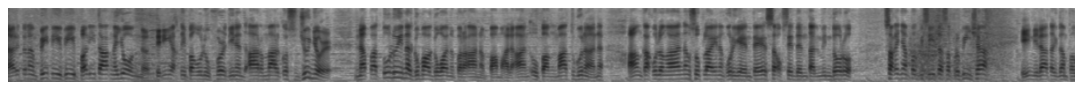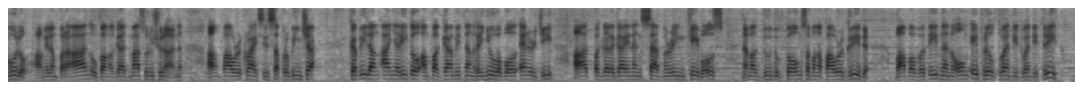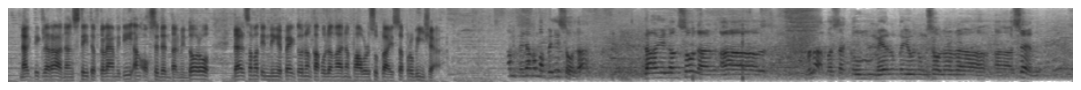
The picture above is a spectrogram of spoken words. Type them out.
Narito ng PTV Balita ngayon. Tiniyak ni Pangulong Ferdinand R. Marcos Jr. na patuloy na gumagawa ng paraan ng pamahalaan upang matugunan ang kakulangan ng supply ng kuryente sa Occidental Mindoro. Sa kanyang pagbisita sa probinsya, inilatag ng Pangulo ang ilang paraan upang agad masolusyonan ang power crisis sa probinsya. Kabilang anya rito ang paggamit ng renewable energy at paglalagay ng submarine cables na magdudugtong sa mga power grid. Mababatid na noong April 2023, nagdeklara ng state of calamity ang Occidental Mindoro dahil sa matinding epekto ng kakulangan ng power supply sa probinsya. Ang pinakamabilis solar. Dahil ang solar, ah, wala. Basta kung meron kayo nung solar ah, ah, cell,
